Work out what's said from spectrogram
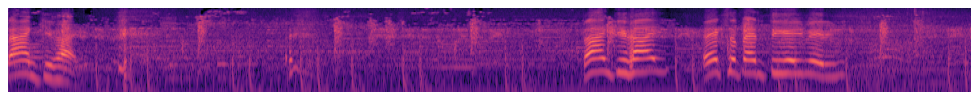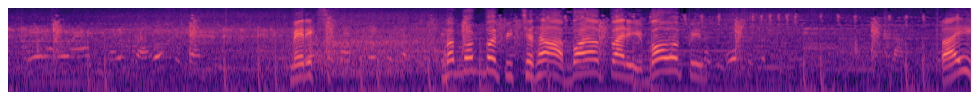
थैंक यू भाई। थैंक यू भाई। 135 गई मेरी। मेरी मैं बहुत पीछे था, बड़ा पारी पील भाई।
